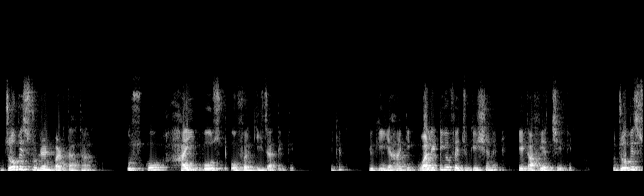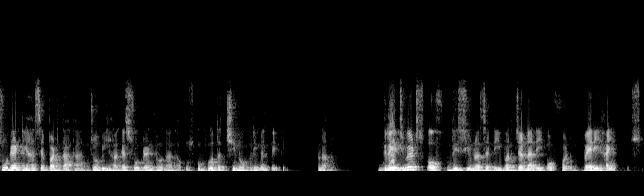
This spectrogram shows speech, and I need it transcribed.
जो भी स्टूडेंट पढ़ता था उसको हाई पोस्ट ऑफ़र की जाती थी, ठीक है? क्योंकि यहाँ की क्वालिटी ऑफ़ एजुकेशन है, ये काफ़ी अच्छी थी। तो जो भी स्टूडेंट यहाँ से पढ़ता था, जो भी यहाँ का स्टूडेंट होता था, उसको बहुत अच्छी नौकरी मिलती थी, है ना? Graduates of this university were generally offered very high post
